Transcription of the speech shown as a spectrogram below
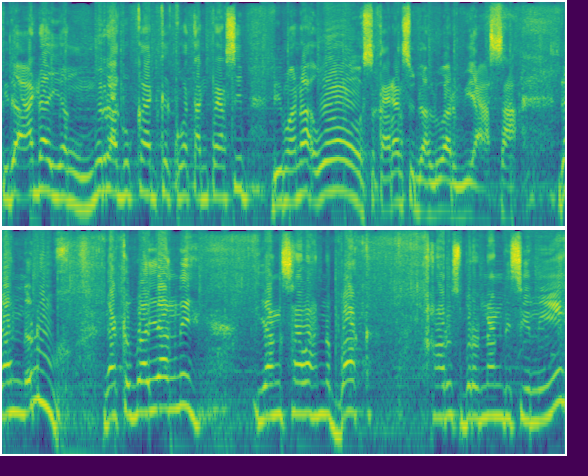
Tidak ada yang meragukan kekuatan Persib di mana wow sekarang sudah luar biasa. Dan aduh, nggak kebayang nih yang salah nebak harus berenang di sini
